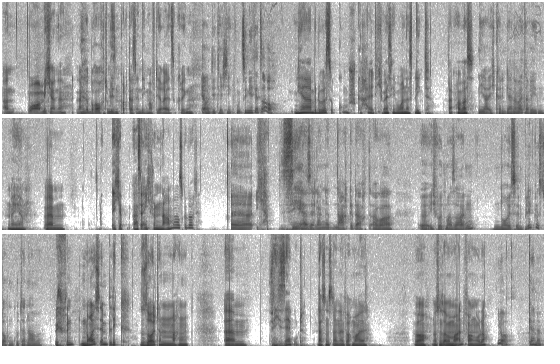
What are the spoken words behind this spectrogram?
An, boah, Micha, ne? Lange gebraucht, um diesen Podcast endlich mal auf die Reihe zu kriegen. Ja, und die Technik funktioniert jetzt auch. Ja, aber du wirst so komisch gehalten. Ich weiß nicht, woran das liegt. Sag mal was. Ja, ich kann gerne weiterreden. Naja. Ähm, ich hab, hast du eigentlich schon einen Namen ausgedacht? Äh, ich habe sehr, sehr lange nachgedacht, aber äh, ich würde mal sagen, Neues im Blick ist doch ein guter Name. Ich finde, Neues im Blick sollte man machen. Ähm, finde ich sehr gut. Lass uns dann einfach mal, ja, lass uns einfach mal anfangen, oder? Ja, gerne.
